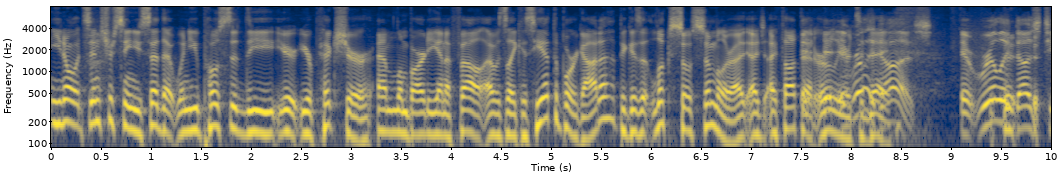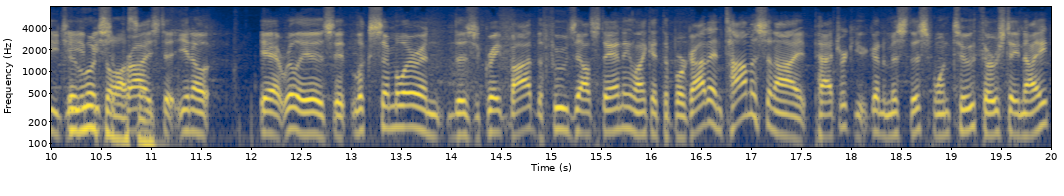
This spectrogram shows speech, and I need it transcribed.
you know? It's interesting. You said that when you posted the your, your picture, M Lombardi NFL. I was like, is he at the Borgata? Because it looks so similar. I I, I thought that it, earlier it, it really today. Does it really it, does? TG, it you'd looks be surprised. Awesome. you know, yeah, it really is. It looks similar, and there's a great vibe. The food's outstanding, like at the Borgata. And Thomas and I, Patrick, you're going to miss this one too. Thursday night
